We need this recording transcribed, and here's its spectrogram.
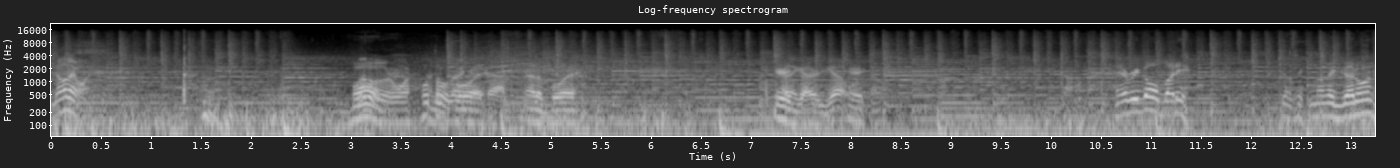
another one Another one. We'll throw that guy back. Not a boy. I Here, think I already got here one. it. There we go, buddy. Feels like another good one.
